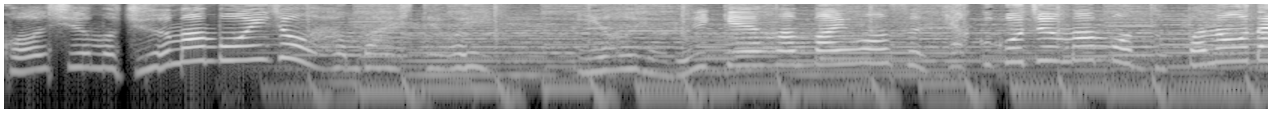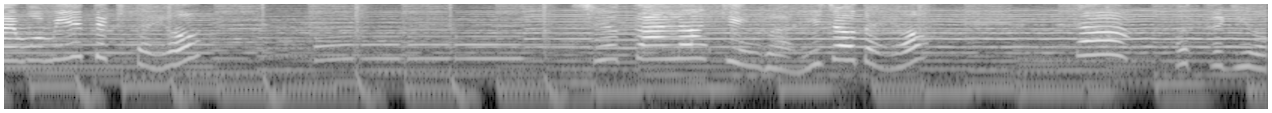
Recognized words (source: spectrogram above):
今週も10万本以上販売しておりいよいよ累計販売本数150万本突破のお題も見えてきたよ。週間ランキングは以上だよ。さあお次は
